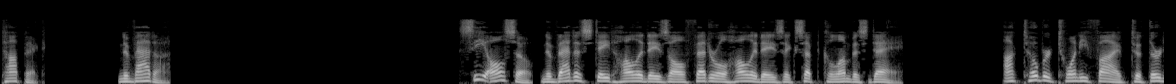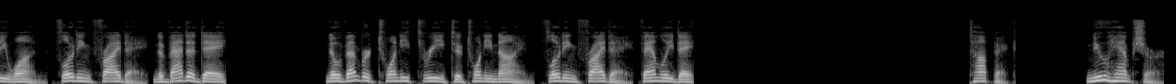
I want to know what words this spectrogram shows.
Topic. Nevada. See also Nevada state holidays All federal holidays except Columbus Day October 25 to 31 Floating Friday Nevada Day. November 23 to 29 Floating Friday Family Day. Topic. New Hampshire.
